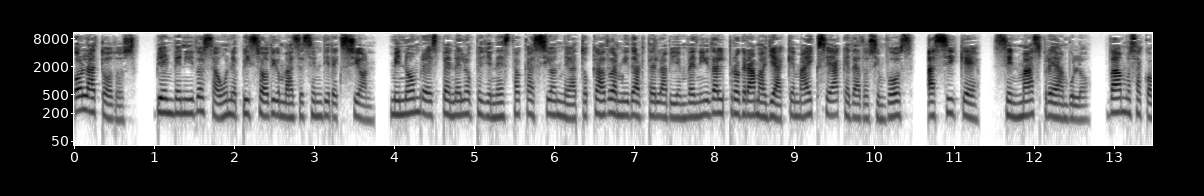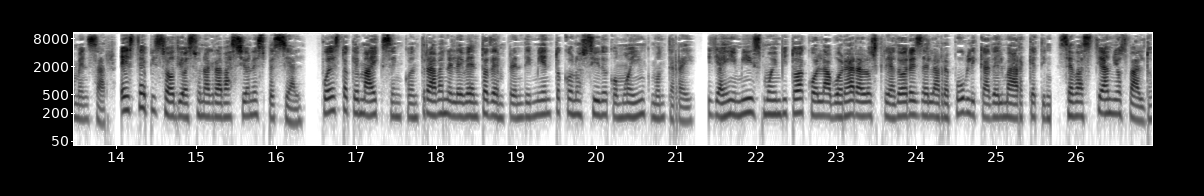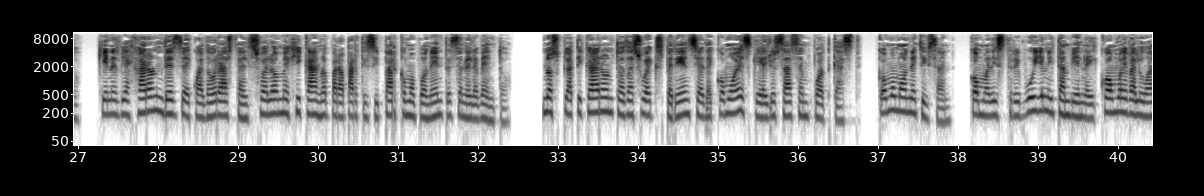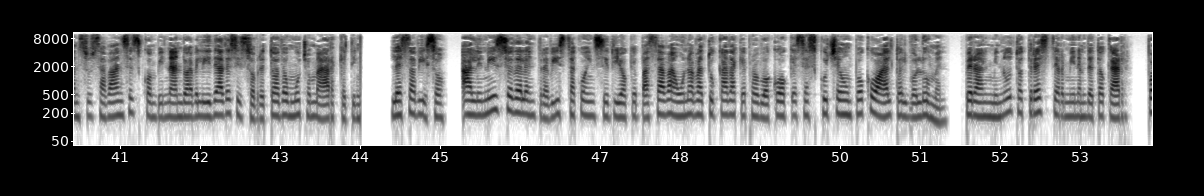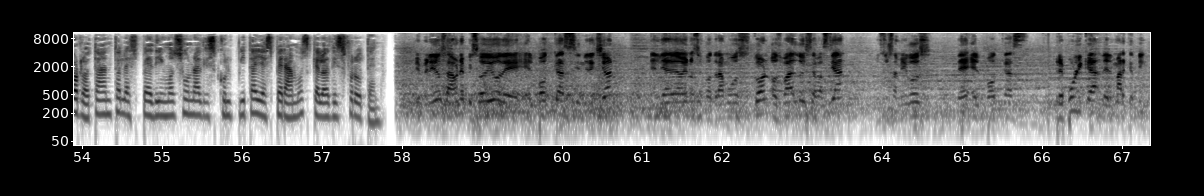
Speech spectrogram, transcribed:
Hola a todos, bienvenidos a un episodio más de Sin Dirección. Mi nombre es Penélope y en esta ocasión me ha tocado a mí darte la bienvenida al programa ya que Mike se ha quedado sin voz, así que, sin más preámbulo, vamos a comenzar. Este episodio es una grabación especial, puesto que Mike se encontraba en el evento de emprendimiento conocido como Inc. Monterrey, y ahí mismo invitó a colaborar a los creadores de la República del Marketing, Sebastián y Osvaldo, quienes viajaron desde Ecuador hasta el suelo mexicano para participar como ponentes en el evento. Nos platicaron toda su experiencia de cómo es que ellos hacen podcast, cómo monetizan, cómo distribuyen y también el cómo evalúan sus avances combinando habilidades y sobre todo mucho marketing. Les aviso, al inicio de la entrevista coincidió que pasaba una batucada que provocó que se escuche un poco alto el volumen, pero al minuto 3 terminan de tocar, por lo tanto les pedimos una disculpita y esperamos que lo disfruten. Bienvenidos a un episodio del podcast Sin Dirección. El día de hoy nos encontramos con Osvaldo y Sebastián, nuestros amigos del podcast República del Marketing.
